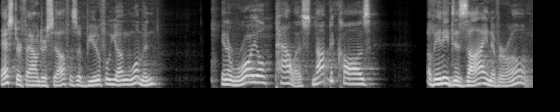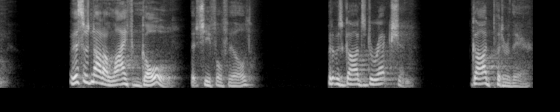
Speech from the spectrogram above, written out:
Esther found herself as a beautiful young woman in a royal palace, not because of any design of her own. This was not a life goal that she fulfilled but it was God's direction. God put her there,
